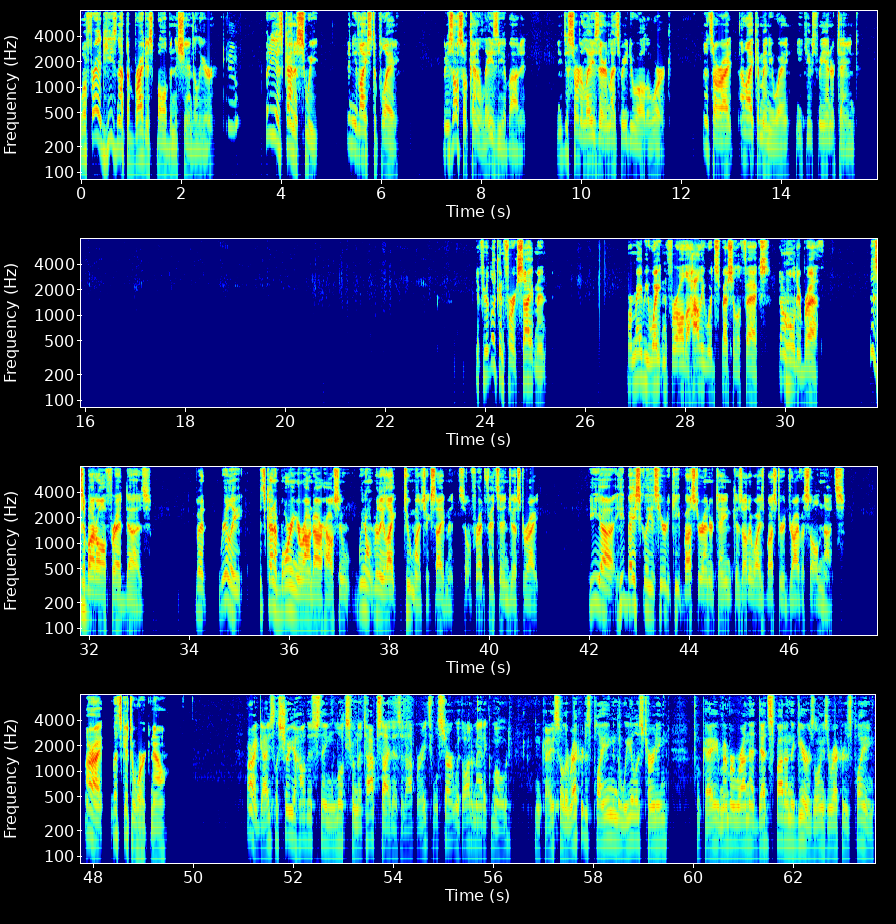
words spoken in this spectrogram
Well, Fred, he's not the brightest bulb in the chandelier, but he is kind of sweet, and he likes to play. But he's also kind of lazy about it. He just sort of lays there and lets me do all the work. That's all right. I like him anyway. He keeps me entertained. If you're looking for excitement, or maybe waiting for all the Hollywood special effects, don't hold your breath. This is about all Fred does. But really, it's kind of boring around our house, and we don't really like too much excitement, so Fred fits in just right. He uh, he basically is here to keep Buster entertained, because otherwise Buster would drive us all nuts. All right, let's get to work now. All right, guys, let's show you how this thing looks from the top side as it operates. We'll start with automatic mode. Okay, so the record is playing and the wheel is turning. Okay, remember we're on that dead spot on the gear as long as the record is playing.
